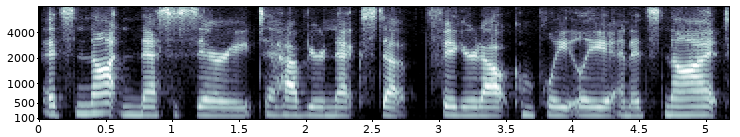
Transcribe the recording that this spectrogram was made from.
it's not necessary to have your next step figured out completely and it's not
